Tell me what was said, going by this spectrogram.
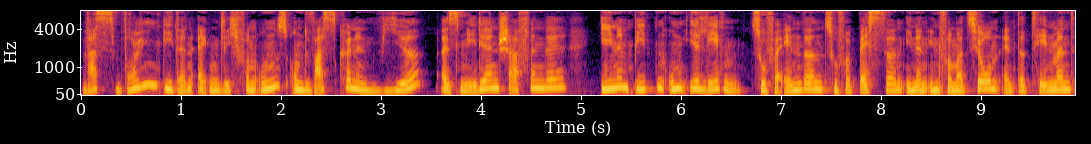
was wollen die denn eigentlich von uns und was können wir als Medienschaffende ihnen bieten, um ihr Leben zu verändern, zu verbessern, ihnen Information, Entertainment,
